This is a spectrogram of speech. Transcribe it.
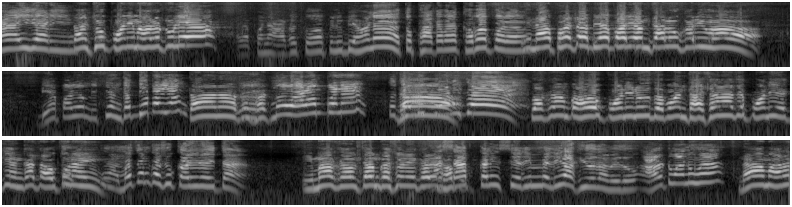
આઈ ગાડી. તાન શું પાણી મારો તું લે? પણ આગળ તો પેલું બે ને તો ફાટા ખબર પડે. ના ફાટા બે પારી આમ ચાલુ કર્યું હા. બે પાડ્યો એક અંગત બે પાડ્યો તાન તો માં વારામ પણ તો ના. જલ્દી પાણી જાય પકડમ ભાવ પાણીનું દબાણ થાય છે ના જે પાણી એકી અંગત આવતું નહીં. અમે તમ કશું કરી નહીં તા? એમાં કામ તમ કશું નહીં કર્યું. કરી સાફ કરીને શેરી મેલી રાખ્યું તમે તો. આરટવાનું હે? ના મારે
